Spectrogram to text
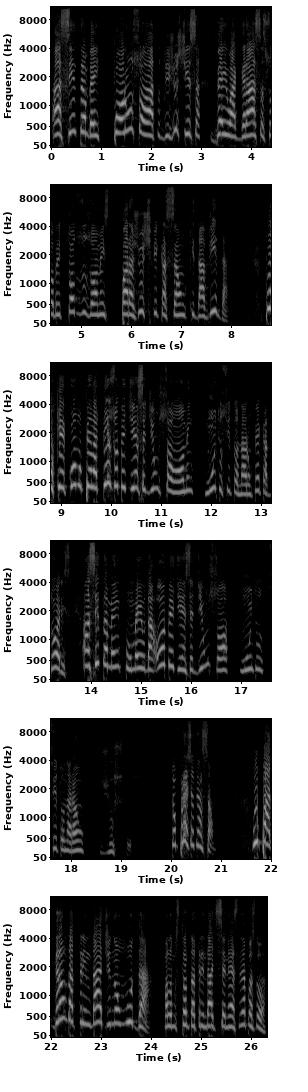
assim também por um só ato de justiça veio a graça sobre todos os homens para justificação que dá vida. Porque, como pela desobediência de um só homem muitos se tornaram pecadores, assim também, por meio da obediência de um só, muitos se tornarão justos. Então preste atenção. O padrão da trindade não muda. Falamos tanto da trindade semestre, né, pastor?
